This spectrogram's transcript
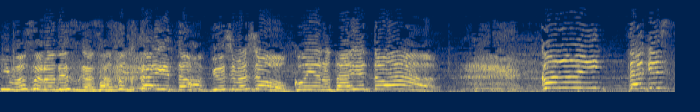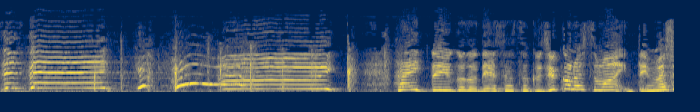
今更ですが早速ターゲットを発表しましょう。今夜のターゲットは好みたけし先生。はーい。はい。ということで早速10個の質問いってみまし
